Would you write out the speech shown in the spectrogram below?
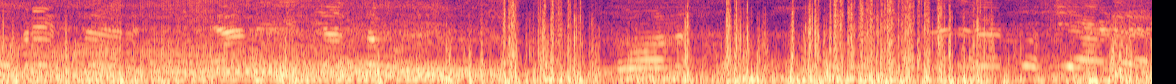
Kommer efter Jan Eliasson. Från Nelly Höök på fjärde.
